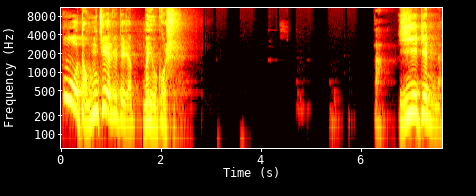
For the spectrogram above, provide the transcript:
不懂戒律的人没有过失。一定呢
